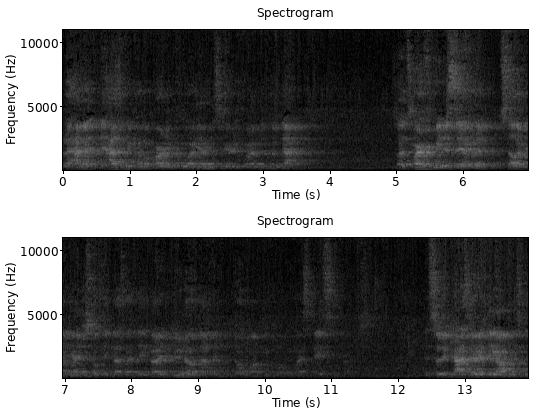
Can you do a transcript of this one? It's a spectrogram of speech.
but I haven't. It hasn't become a part of who I am, the spirit of who I am to know that. So it's hard for me to say I'm going to sell everything. I just don't think that's my thing, but I do know that. I don't want people in my space. And so to cast everything off is to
